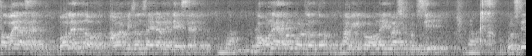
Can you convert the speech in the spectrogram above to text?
সবাই আছেন। বলেন তো আমার পিছন সাইড আপনি দেখছেন? কখনো এখন পর্যন্ত? আমি কি কখনো এই পাশে ঘুরছি? ঘুরছি?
